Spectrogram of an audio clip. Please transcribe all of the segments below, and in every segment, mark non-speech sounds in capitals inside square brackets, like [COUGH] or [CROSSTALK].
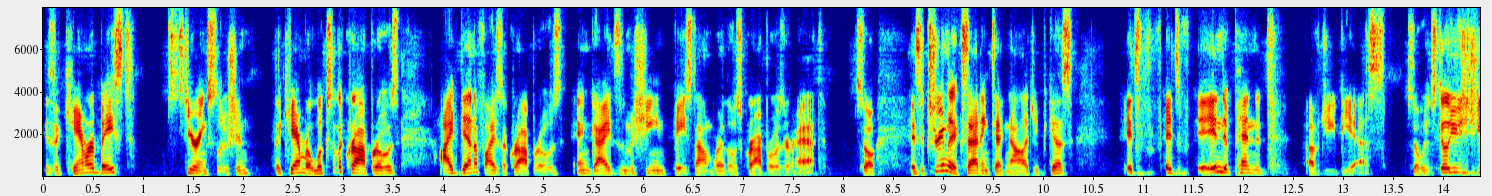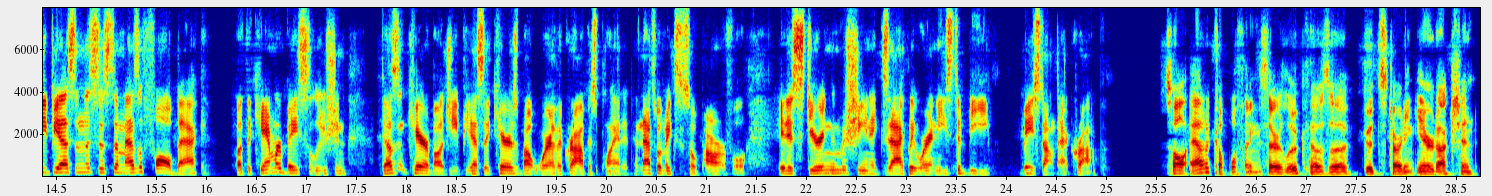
is a camera based steering solution. The camera looks at the crop rows, identifies the crop rows, and guides the machine based on where those crop rows are at. So it's extremely exciting technology because it's it's independent of GPS. So we still use GPS in the system as a fallback, but the camera-based solution doesn't care about GPS. It cares about where the crop is planted, and that's what makes it so powerful. It is steering the machine exactly where it needs to be based on that crop. So I'll add a couple things there, Luke. That was a good starting introduction.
